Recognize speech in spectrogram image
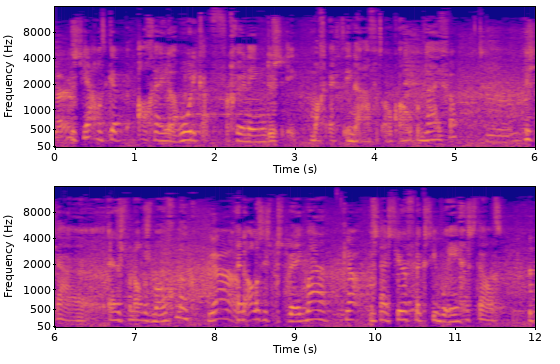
leuk. Dus ja, want ik heb algehele horecavergunning. Dus ik mag echt in de avond ook open blijven. Dus ja, er is van alles mogelijk. Ja. En alles is bespreekbaar. Ja. We zijn zeer flexibel ingesteld.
